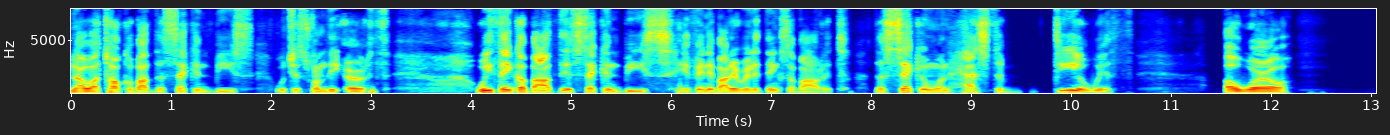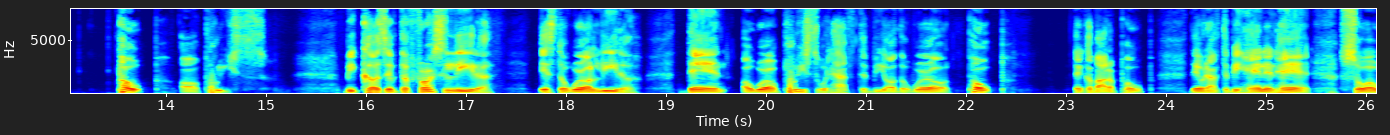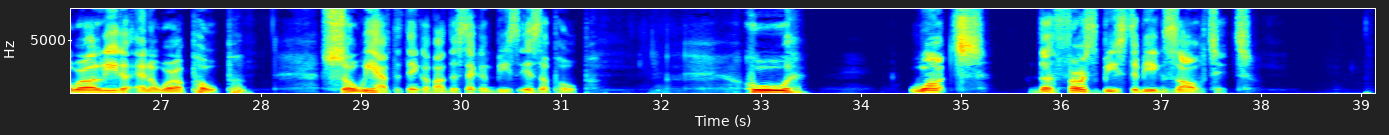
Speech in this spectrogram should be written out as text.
Now I'll talk about the second beast, which is from the earth. We think about this second beast, if anybody really thinks about it, the second one has to deal with a world pope or priest. Because if the first leader is the world leader, then a world priest would have to be, or the world pope. Think about a pope. They would have to be hand in hand. So a world leader and a world pope. So we have to think about the second beast is a pope who wants the first beast to be exalted.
